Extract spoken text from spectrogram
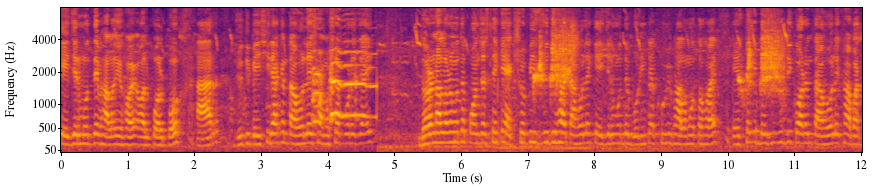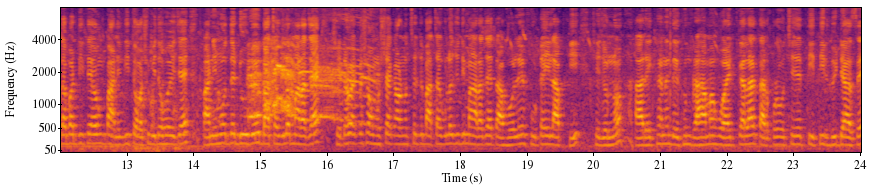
কেজের মধ্যে ভালোই হয়, অল্প অল্প। আর যদি বেশি রাখেন তাহলে সমস্যা পড়ে যায় ধরেন আল্লাহর মধ্যে পঞ্চাশ থেকে একশো পিস যদি হয়, তাহলে কেজের মধ্যে বোরিংটা খুবই ভালো মতো হয়। এর থেকে বেশি যদি করেন, তাহলে খাবার দাবার দিতে এবং পানি দিতে অসুবিধা হয়ে যায়। পানির মধ্যে ডুবে বাচ্চাগুলো মারা যায়। সেটাও একটা সমস্যা কারণ হচ্ছে যে, বাচ্চাগুলো যদি মারা যায়, তাহলে ফুটাই লাভ কি? সেই জন্য আর এখানে দেখুন ব্রাহ্মা হোয়াইট কালার তারপর হচ্ছে যে তিতির দুইটা আছে।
